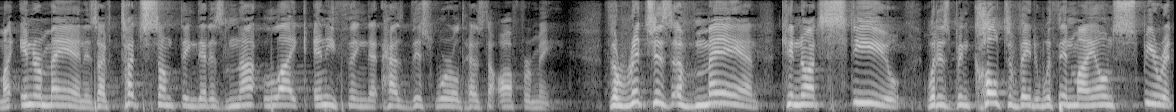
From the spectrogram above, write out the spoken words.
My inner man is I've touched something that is not like anything that has this world has to offer me. The riches of man cannot steal what has been cultivated within my own spirit,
